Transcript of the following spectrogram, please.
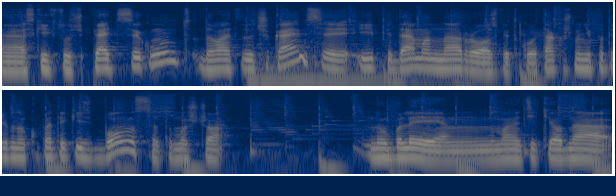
Е, скільки тут? 5 секунд. Давайте дочекаємося і підемо на розвідку. Також мені потрібно купити якісь бонуси, тому що. Ну блін, у мене тільки одна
